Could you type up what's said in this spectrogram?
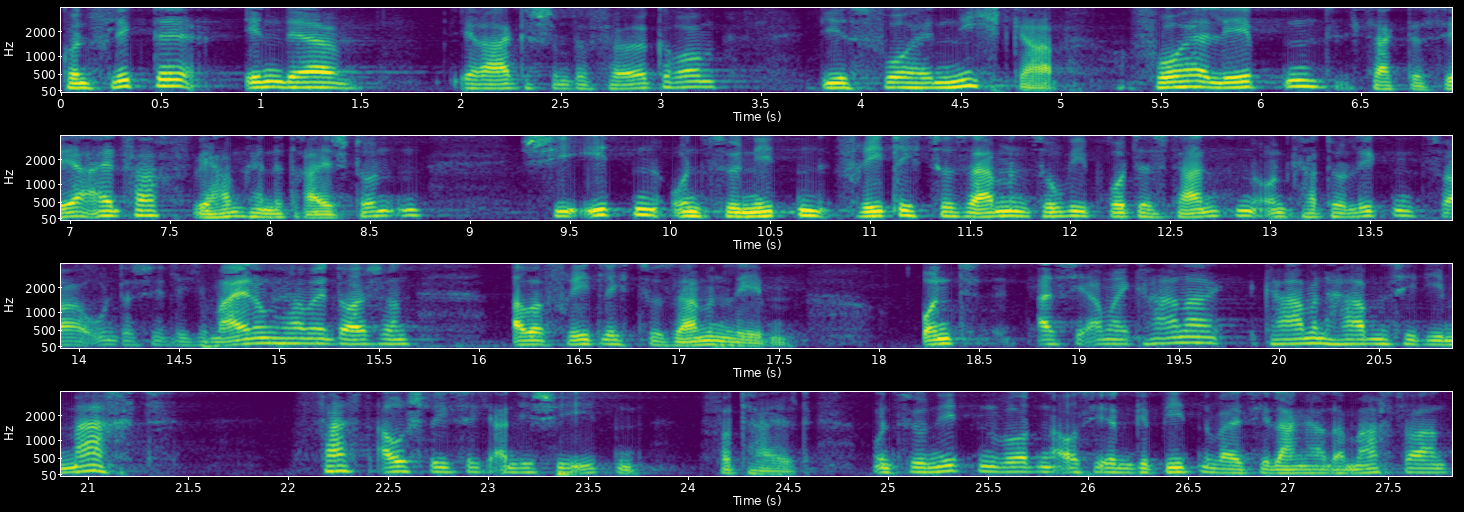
Konflikte in der irakischen Bevölkerung, die es vorher nicht gab. Vorher lebten, ich sage das sehr einfach, wir haben keine drei Stunden, Schiiten und Sunniten friedlich zusammen, so wie Protestanten und Katholiken zwar unterschiedliche Meinungen haben in Deutschland, aber friedlich zusammenleben. Und als die Amerikaner kamen, haben sie die Macht fast ausschließlich an die Schiiten verteilt. Und Sunniten wurden aus ihren Gebieten, weil sie lange an der Macht waren,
